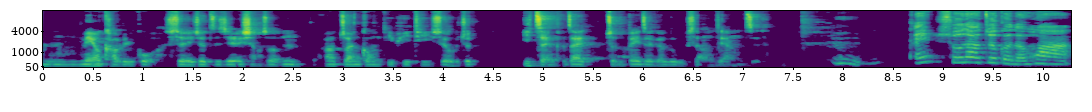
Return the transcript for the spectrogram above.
嗯没有考虑过，所以就直接想说，嗯，我要专攻 DPT，所以我就一整个在准备这个路上这样子。嗯，哎，说到这个的话，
